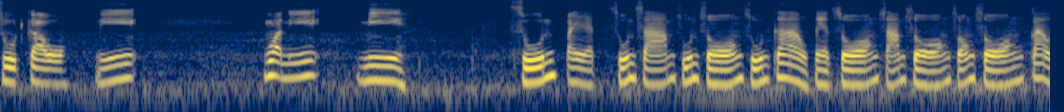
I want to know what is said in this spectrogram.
สูตรเก่านี้ งวดนี้มี 0 8 0 3 0 2 0 9 8 2 3 2 2 2 9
